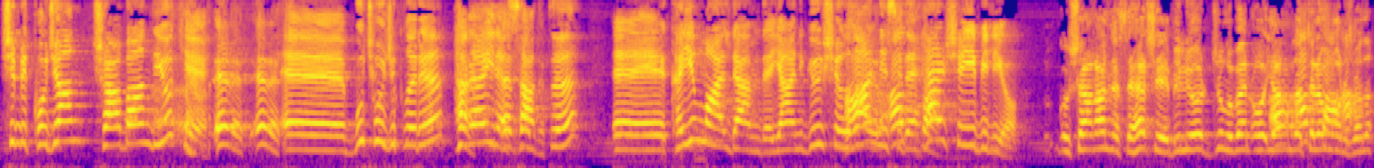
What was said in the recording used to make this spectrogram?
Şimdi kocan Şaban diyor ki Evet, evet. eee, bu çocukları parayla efendim. sattı. Eee kayınvalidem de yani Gülşah'ın Hayır, annesi de asla. her şeyi biliyor. Uşağın annesi her şeyi biliyor. Çünkü ben o yanımda asla. telefon konuşmadım.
